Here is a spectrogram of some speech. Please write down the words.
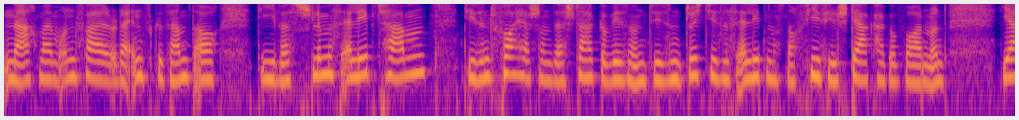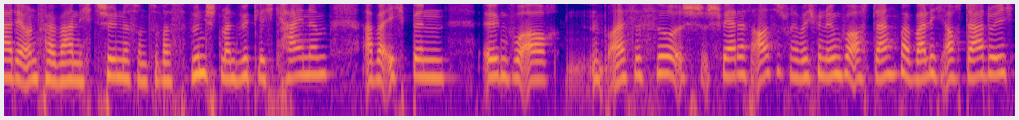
nach meinem Unfall oder insgesamt auch, die was Schlimmes erlebt haben, die sind vorher schon sehr stark gewesen und die sind durch dieses Erlebnis noch viel, viel stärker geworden. Und ja, der Unfall war nichts Schönes und sowas wünscht man wirklich keinem, aber ich bin irgendwo auch, es ist so schwer das auszusprechen, aber ich bin irgendwo auch dankbar, weil ich auch dadurch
